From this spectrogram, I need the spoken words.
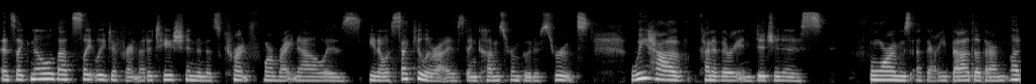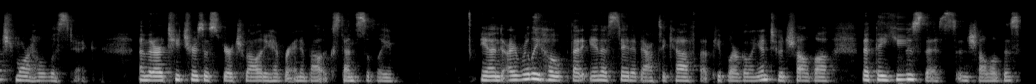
And it's like, no, that's slightly different. Meditation in its current form right now is, you know, secularized and comes from Buddhist roots. We have kind of very indigenous forms of ibadah that are much more holistic and that our teachers of spirituality have written about extensively. And I really hope that in a state of atikaf that people are going into, inshallah, that they use this, inshallah, this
